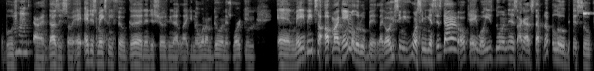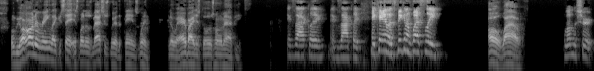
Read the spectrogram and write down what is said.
or Boujii Mhm. this guy, and does it. So it, it just makes me feel good, and it just shows me that like you know what I'm doing is working, and maybe to up my game a little bit. Like, oh, you see me, you want to see me against this guy? Okay, well he's doing this. I got to step it up a little bit. So when we are on the ring, like you said, it's one of those matches where the fans win. You know, where everybody just goes home happy. Exactly, exactly. Hey, Kayla, speaking of Wes Lee, Oh wow. Love the shirt.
